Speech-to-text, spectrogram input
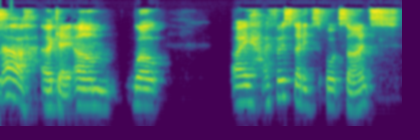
Ah, okay. Um, well, I, I first studied sports science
